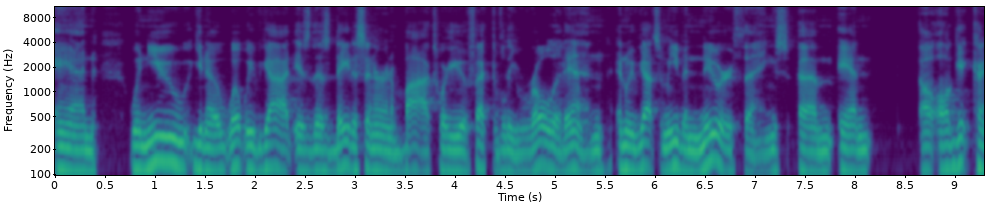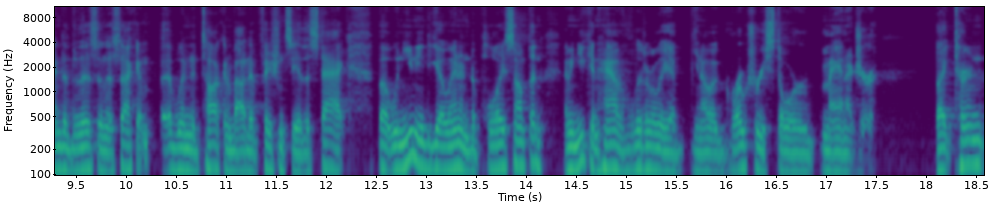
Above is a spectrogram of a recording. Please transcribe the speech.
And when you, you know, what we've got is this data center in a box where you effectively roll it in, and we've got some even newer things. Um, and I'll, I'll, get kind of to this in a second uh, when talking about efficiency of the stack. But when you need to go in and deploy something, I mean, you can have literally a you know a grocery store manager like turn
